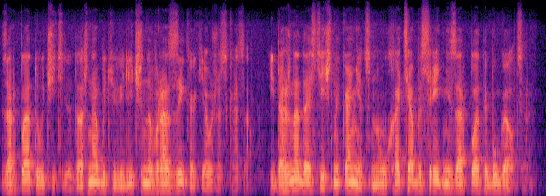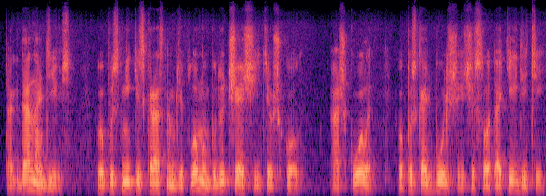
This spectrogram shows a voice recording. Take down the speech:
зарплата учителя должна быть увеличена в разы, как я уже сказал и должна достичь, наконец, ну, хотя бы средней зарплаты бухгалтера. Тогда, надеюсь, выпускники с красным дипломом будут чаще идти в школы, а школы выпускать большее число таких детей,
